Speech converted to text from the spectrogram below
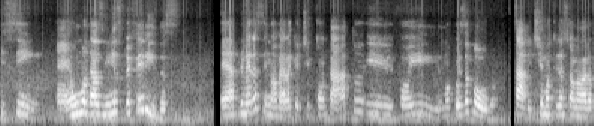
E sim, é uma das minhas preferidas. É a primeira assim, novela que eu tive contato e foi uma coisa boa. Sabe, tinha uma trilha sonora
